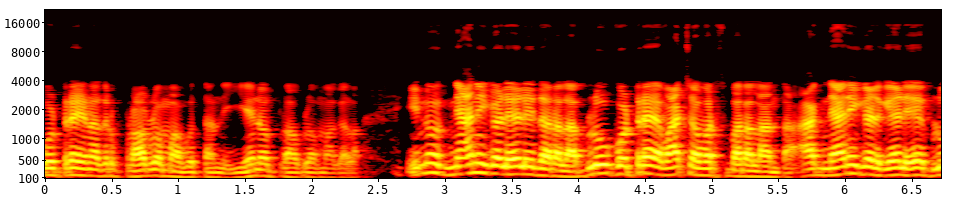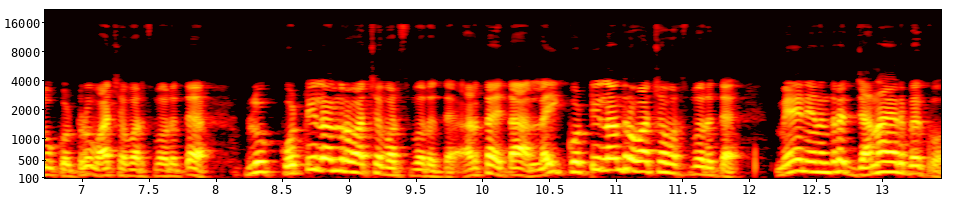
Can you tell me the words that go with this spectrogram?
ಕೊಟ್ಟರೆ ಏನಾದರೂ ಪ್ರಾಬ್ಲಮ್ ಆಗುತ್ತಾ ಅಂದ್ರೆ ಏನೋ ಪ್ರಾಬ್ಲಮ್ ಆಗಲ್ಲ. ಇನ್ನು ಜ್ಞಾನಿಗಳು ಹೇಳಿದಾರಲ್ಲ ಬ್ಲೂ ಕೊಟ್ಟರೆ ವಾಚ್ ಅವರ್ಸ್ ಬರಲ್ಲ ಅಂತ. ಆ ಜ್ಞಾನಿಗಳಿಗೆ ಹೇಳಿ ಬ್ಲೂ ಕೊಟ್ಟರು ವಾಚ್ ಅವರ್ಸ್ ಬರುತ್ತೆ. ಬ್ಲೂ ಕೊಟ್ಟಿಲ್ಲ ಅಂದ್ರೆ ವಾಚ್ ಅವರ್ಸ್ ಬರುತ್ತೆ. ಅರ್ಥ ಆಯ್ತಾ? ಲೈಕ್ ಕೊಟ್ಟಿಲ್ಲ ಅಂದ್ರೆ ವಾಚ್ ಅವರ್ಸ್ ಬರುತ್ತೆ. ಮೇನ್ ಏನಂದರೆ ಜನ ಇರಬೇಕು.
